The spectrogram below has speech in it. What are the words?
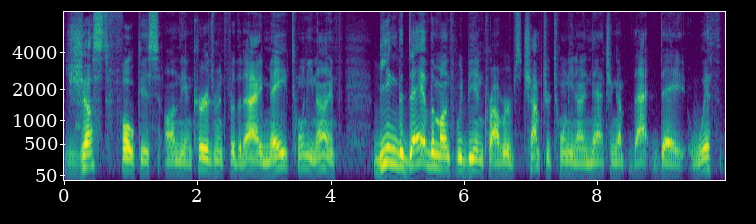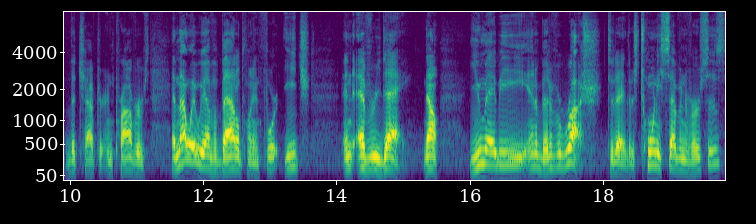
to just focus on the encouragement for the day. May 29th being the day of the month, we'd be in Proverbs chapter 29, matching up that day with the chapter in Proverbs. And that way we have a battle plan for each and every day. Now, you may be in a bit of a rush today. There's 27 verses.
